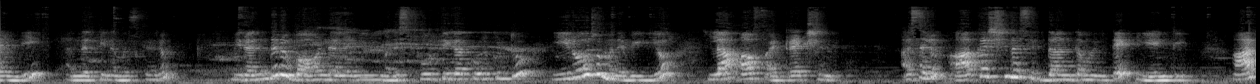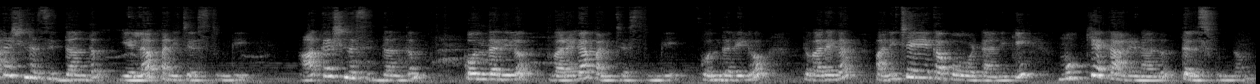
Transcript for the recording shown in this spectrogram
హాయ్ అండి. అందరికీ నమస్కారం. మీరందరూ బాగుండాలని మనస్ఫూర్తిగా కోరుకుంటూ ఈరోజు మన వీడియో లా ఆఫ్ అట్రాక్షన్. అసలు ఆకర్షణ సిద్ధాంతం అంటే ఏంటి? ఆకర్షణ సిద్ధాంతం ఎలా పనిచేస్తుంది? ఆకర్షణ సిద్ధాంతం కొందరిలో త్వరగా పనిచేస్తుంది. కొందరిలో త్వరగా పనిచేయకపోవటానికి ముఖ్య కారణాలు తెలుసుకుందాం.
